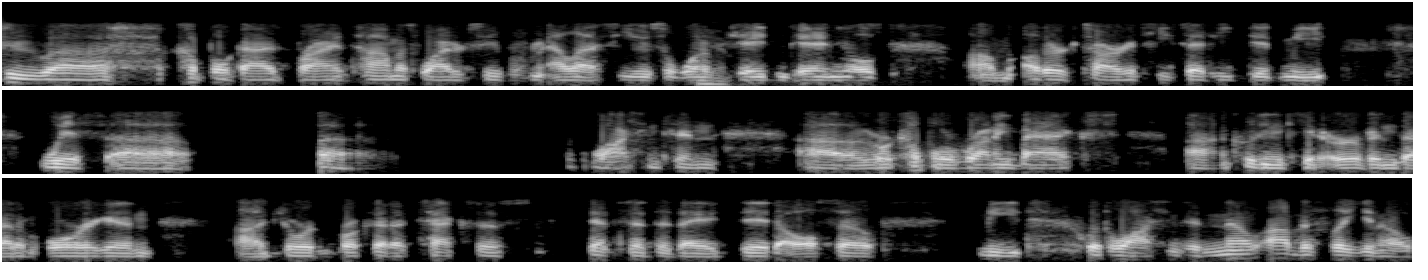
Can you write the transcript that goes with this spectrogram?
to uh, a couple of guys, Brian Thomas, wide receiver from LSU, so one of Jayden Daniels, um, other targets. He said he did meet with uh, uh, Washington. Uh, there were a couple of running backs, uh, including the kid Irvins out of Oregon, uh, Jordan Brooks out of Texas, that said that they did also meet with Washington. Now, obviously, you know,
